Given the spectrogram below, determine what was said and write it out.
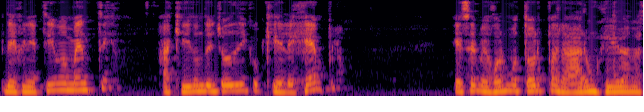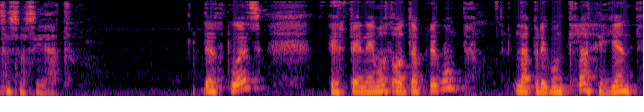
definitivamente, aquí donde yo digo que el ejemplo es el mejor motor para dar un giro a nuestra sociedad. Después, tenemos otra pregunta. La pregunta es la siguiente.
